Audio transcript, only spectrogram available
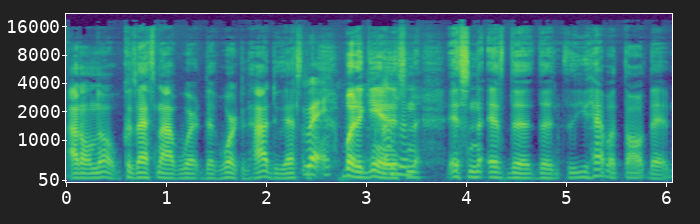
I don't know, because that's not where the work that I do. That's the- Right. But again, it's n- it's n- it's the, the the you have a thought that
